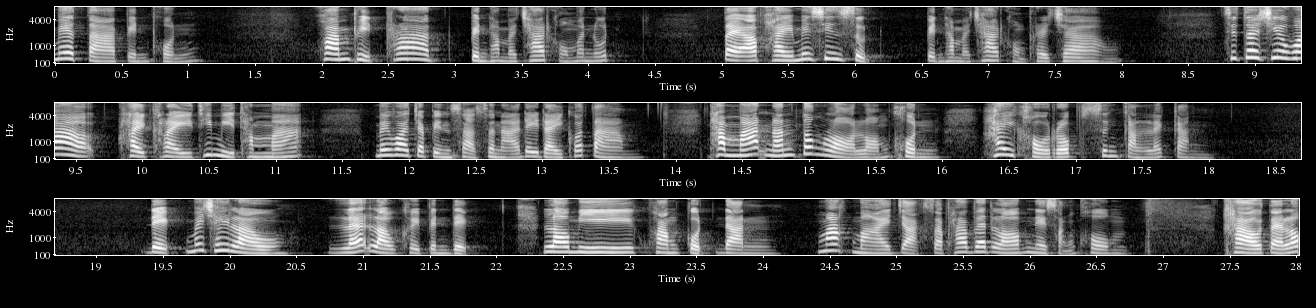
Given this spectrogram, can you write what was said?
เมตตาเป็นผล ความผิดพลาดเป็นธรรมชาติของมนุษย์ แต่อภัยไม่สิ้นสุดเป็นธรรมชาติของพระเจ้าซิสเตอร์เชื่อว่าใครๆที่มีธรรมะ ไม่ว่าจะเป็นศาสนาใด ๆ ก็ตาม ธรรมะนั้นต้องหล่อหลอมคน ให้เคารพซึ่งกันและกัน เด็กไม่ใช่เราและเราเคยเป็นเด็ก เรามีความกดดันมากมายจากสภาพแวดล้อมในสังคม ข่าวแต่ละ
